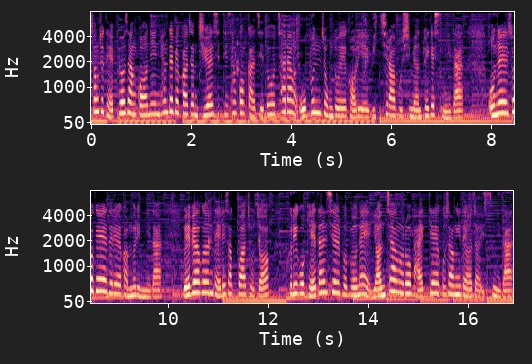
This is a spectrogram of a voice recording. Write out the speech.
청주 대표 상권인 현대백화점 듀얼시티 상권까지도 차량 5분 정도의 거리의 위치라 보시면 되겠습니다. 오늘 소개해드릴 건물입니다. 외벽은 대리석과 조적, 그리고 계단실 부분에 연창으로 밝게 구성이 되어져 있습니다.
